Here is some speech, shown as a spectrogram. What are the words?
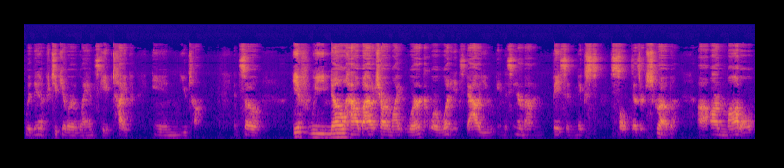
within a particular landscape type in Utah. And so if we know how biochar might work or what its value in this Intermountain Basin mixed salt desert scrub, uh, our model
